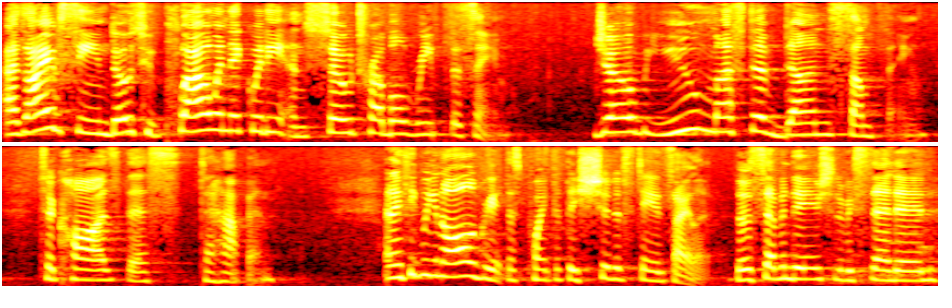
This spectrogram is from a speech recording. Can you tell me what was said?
As I have seen, those who plow iniquity and sow trouble reap the same. Job, you must have done something to cause this to happen. And I think we can all agree at this point that they should have stayed silent. Those seven days should have extended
